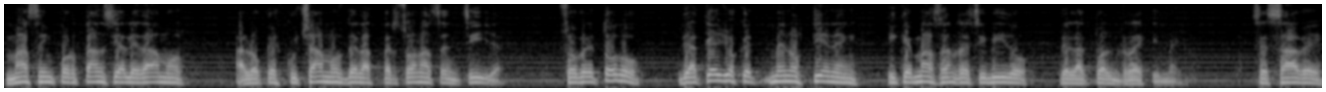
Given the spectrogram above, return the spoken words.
Más importancia le damos a lo que escuchamos de las personas sencillas, sobre todo de aquellos que menos tienen y que más han recibido del actual régimen. Se sabe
